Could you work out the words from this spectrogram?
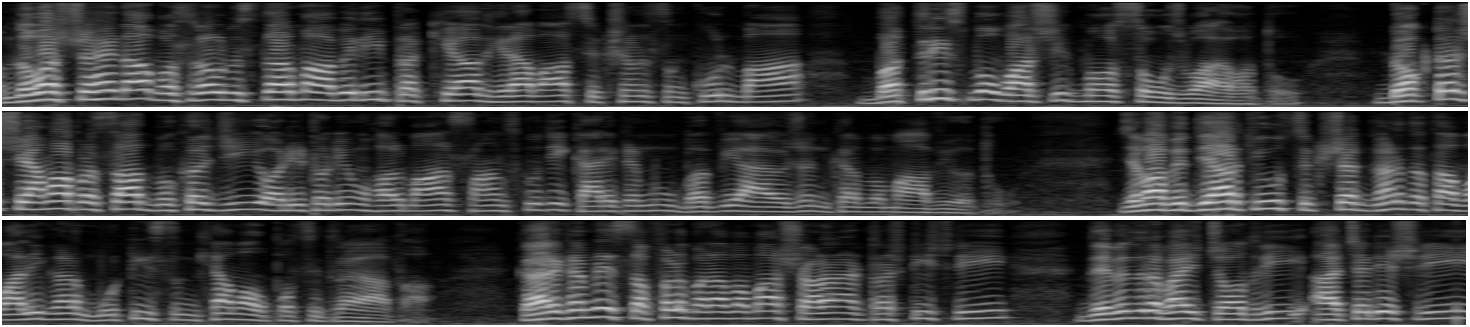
અમદાવાદ શહેરના વસરાલ વિસ્તારમાં આવેલી પ્રખ્યાત હીરાવાસ શિક્ષણ સંકુલમાં બત્રીસમો વાર્ષિક મહોત્સવ ઉજવાયો હતો. ડોક્ટર શ્યામા પ્રસાદ મુખર્જી ઓડિટોરિયમ હોલમાં સાંસ્કૃતિક કાર્યક્રમનું ભવ્ય આયોજન કરવામાં આવ્યું હતું, જેમાં વિદ્યાર્થીઓ, શિક્ષકગણ તથા વાલીગણ મોટી સંખ્યામાં ઉપસ્થિત રહ્યા હતા. કાર્યક્રમને સફળ બનાવવામાં શાળાના ટ્રસ્ટી શ્રી દેવેન્દ્રભાઈ ચૌધરી, આચાર્ય શ્રી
